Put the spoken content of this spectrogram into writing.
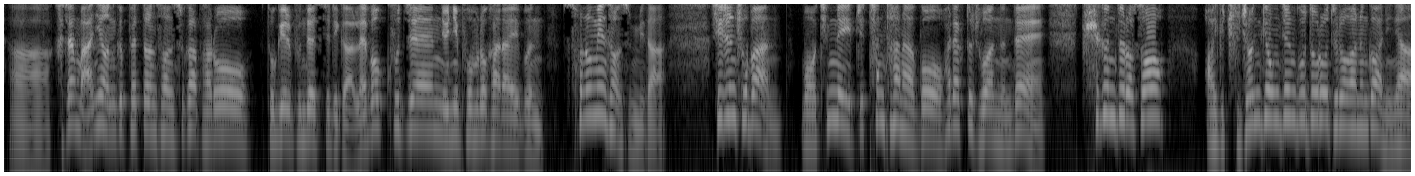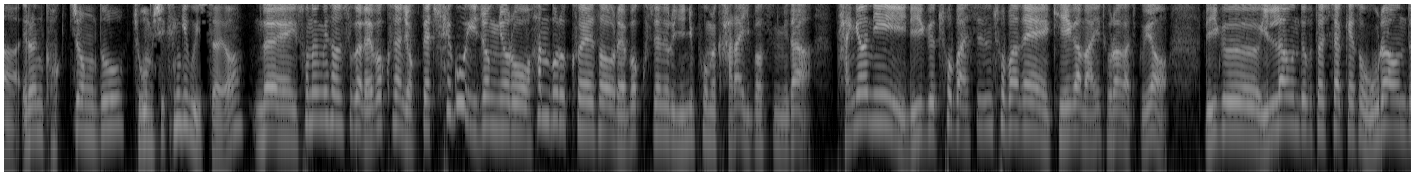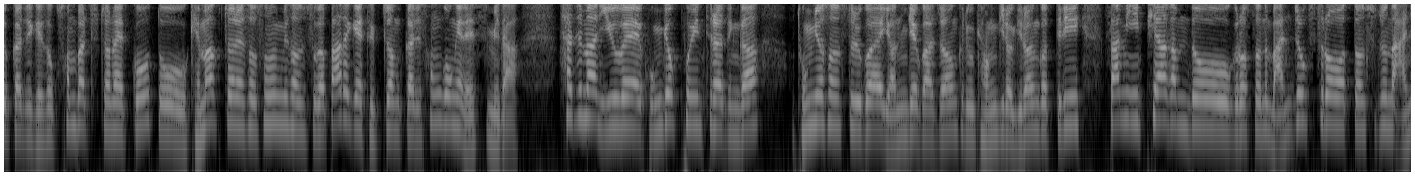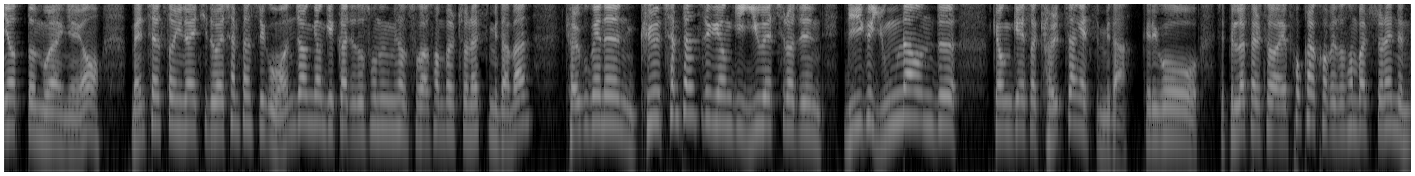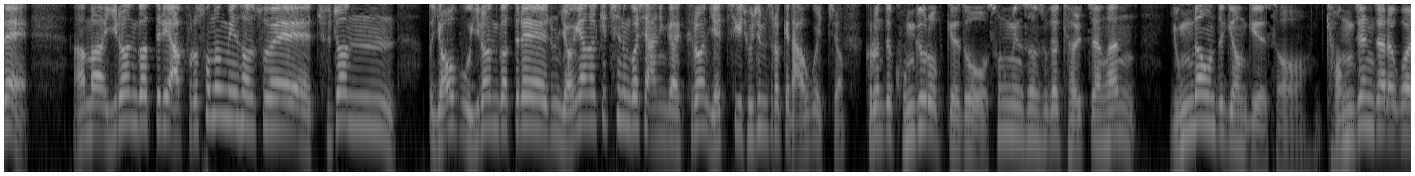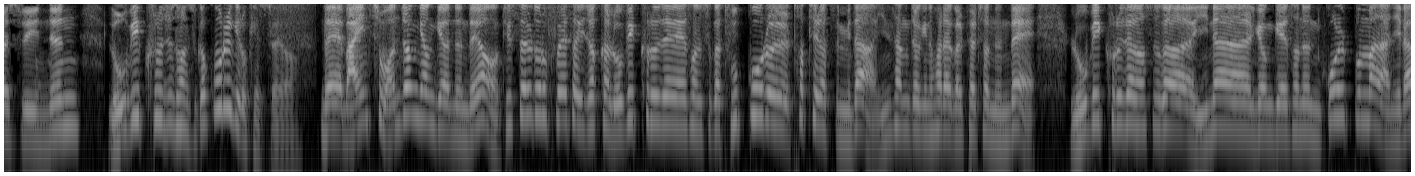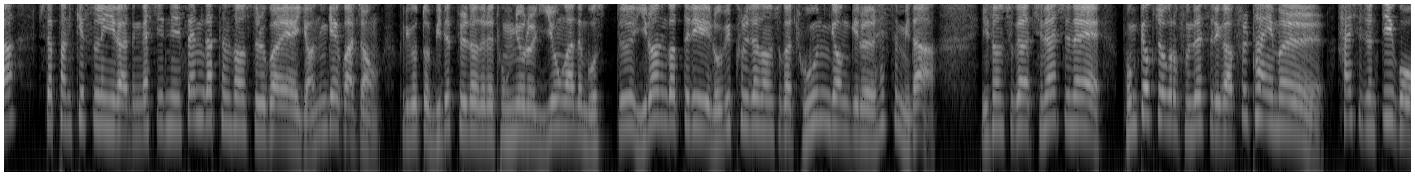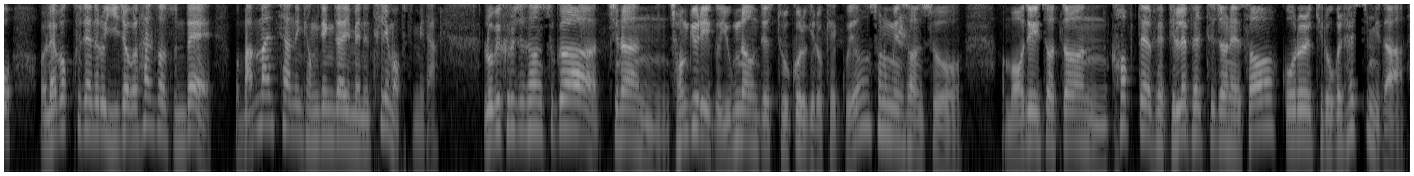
아, 가장 많이 언급했던 선수가 바로 독일 분데스리가 레버쿠젠 유니폼으로 갈아입은 손흥민 선수입니다. 시즌 초반 뭐 팀 내 입지 탄탄하고 활약도 좋았는데 최근 들어서 아, 이게 주전 경쟁 구도로 들어가는 거 아니냐 이런 걱정도 조금씩 생기고 있어요. 네, 손흥민 선수가 레버쿠젠 역대 최고 이적료로 함부르크에서 레버쿠젠으로 유니폼을 갈아입었습니다. 당연히 리그 초반 시즌 초반에 기회가 많이 돌아갔고요. 리그 1라운드부터 시작해서 5라운드까지 계속 선발 출전했고 또 개막전에서 손흥민 선수가 빠르게 득점까지 성공해냈습니다. 하지만 이후에 공격 포인트라든가 동료 선수들과의 연계 과정 그리고 경기력 이런 것들이 사미 이피아 감독으로서는 만족스러웠던 수준은 아니었던 모양이에요. 맨체스터 유나이티드의 챔피언스리그 원정 경기까지도 손흥민 선수가 선발 출전했습니다만 결국에는 그 챔피언스리그 경기 이후에 치러진 리그 6라운드 경기에서 결장했습니다. 그리고 빌라펠트와의 포칼컵에서 선발 출전했는데 아마 이런 것들이 앞으로 손흥민 선수의 주전 또 여부 이런 것들에 좀 영향을 끼치는 것이 아닌가 그런 예측이 조심스럽게 나오고 있죠. 그런데 공교롭게도 손흥민 선수가 결장한 6라운드 경기에서 경쟁자라고 할 수 있는 로비 크루제 선수가 골을 기록했어요. 네, 마인츠 원정 경기였는데요. 뒤셀도르프에서 이적한 로비 크루제 선수가 두 골을 터뜨렸습니다. 인상적인 활약을 펼쳤는데 로비 크루제 선수가 이날 경기에서는 골뿐만 아니라 슈테판 키슬링이라든가 시드니 샘 같은 선수들과의 연계 과정 그리고 또 미드필더들의 동료를 이용하는 모습들 이런 것들이 로비 크루제 선수가 좋은 경기를 했습니다. 이 선수가 지난 시즌에 본격적으로 분데스리가 풀타임을 한 시즌 뛰고 레버쿠젠으로 이적을 한 선수인데 뭐 만만치 않은 경쟁자임에는 틀림없습니다. 로비 크루제 선수가 지난 정규리그 6라운드에서 두 골을 기록했고요. 손흥민 선수 뭐 어제 있었던 컵 대회 빌레펠트전에서 골을 기록을 했습니다.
